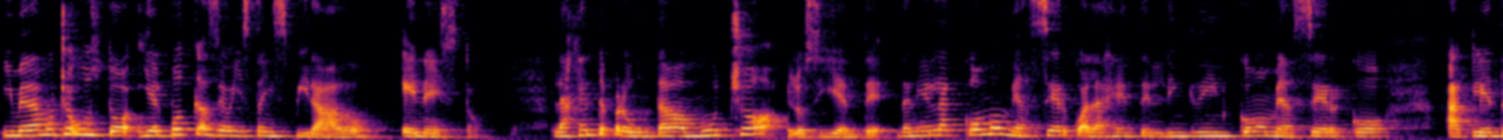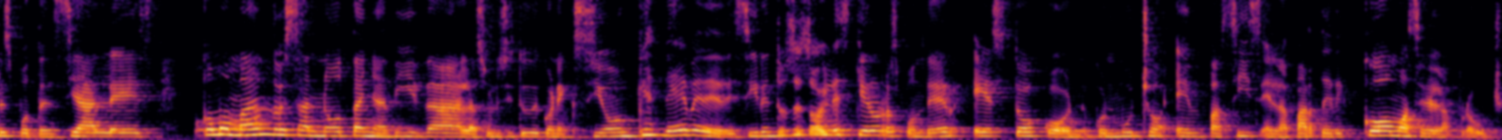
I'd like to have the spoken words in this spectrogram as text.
Y me da mucho gusto y el podcast de hoy está inspirado en esto. La gente preguntaba mucho lo siguiente, Daniela, ¿cómo me acerco a la gente en LinkedIn? ¿Cómo me acerco a clientes potenciales? ¿Cómo mando esa nota añadida a la solicitud de conexión? ¿Qué debe de decir? Entonces hoy les quiero responder esto con, con mucho énfasis en la parte de cómo hacer el approach.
